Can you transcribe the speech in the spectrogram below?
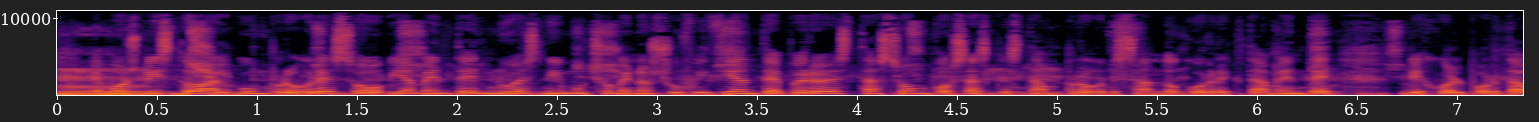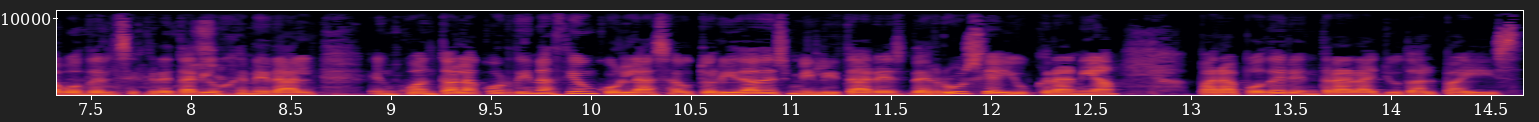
Hemos visto algún progreso, obviamente no es ni mucho menos suficiente, pero estas son cosas que están progresando correctamente, dijo el portavoz del secretario general en cuanto a la coordinación con las autoridades militares de Rusia y Ucrania para poder entrar ayuda al país.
